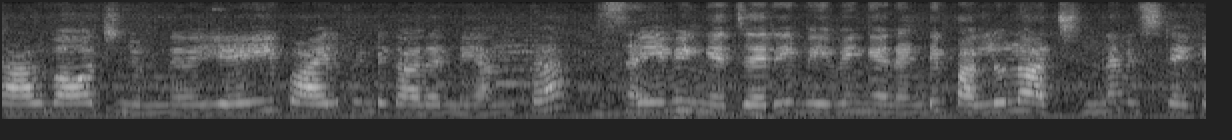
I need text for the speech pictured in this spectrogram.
చాలా బాగా వచ్చింది. ఏ ఆయిల్ పిండి కాదండి అంతా వీవింగ్ జరీ వీవింగ్ ఏనండి. పళ్ళులో ఆ చిన్న మిస్టేక్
